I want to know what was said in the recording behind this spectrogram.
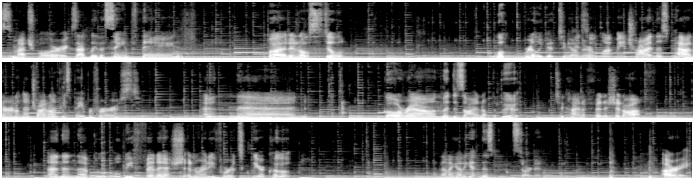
symmetrical or exactly the same thing, but it'll still look really good together. Okay, so let me try this pattern. I'm going to try it on a piece of paper first, and then go around the design of the boot to kind of finish it off. And then that boot will be finished and ready for its clear coat. And then I got to get this boot started. All right,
